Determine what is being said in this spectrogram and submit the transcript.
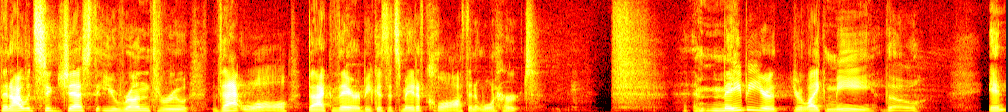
then I would suggest that you run through that wall back there because it's made of cloth and it won't hurt. Maybe you're, you're like me, though, and,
